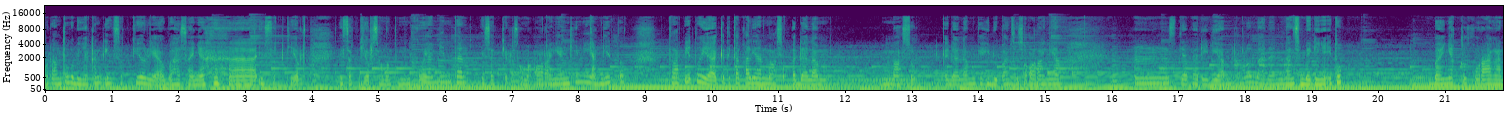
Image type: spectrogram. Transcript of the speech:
orang tuh kebanyakan insecure ya bahasanya. Insecure insecure sama temenku yang pinter insecure sama orang yang gini yang gitu. Tapi itu ya ketika kalian masuk ke dalam masuk ke dalam kehidupan seseorang yang hmm, setiap hari dia menang lomba dan lain sebagainya itu banyak kekurangan.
